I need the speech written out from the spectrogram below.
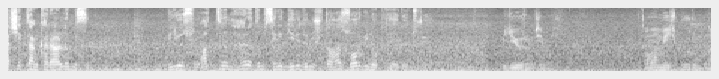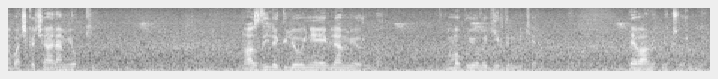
Gerçekten kararlı mısın? Biliyorsun attığın her adım seni geri dönüşü daha zor bir noktaya götürüyor. Biliyorum Cemil. Ama mecburum buna. Başka çarem yok ki. Nazlı ile güle oynaya evlenmiyorum ben. Ama bu yola girdim bir kere. Devam etmek zorundayım.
